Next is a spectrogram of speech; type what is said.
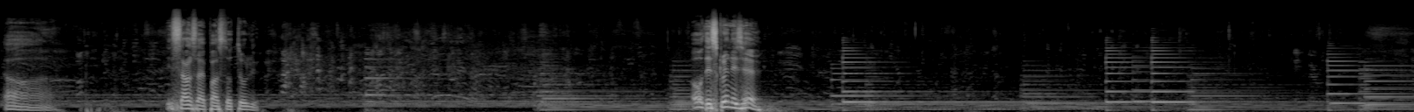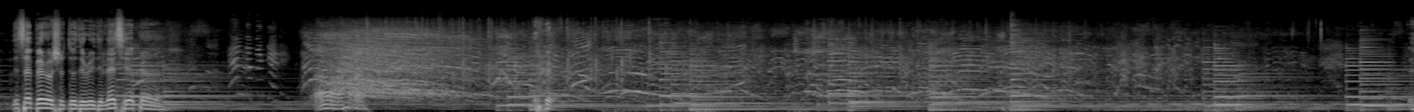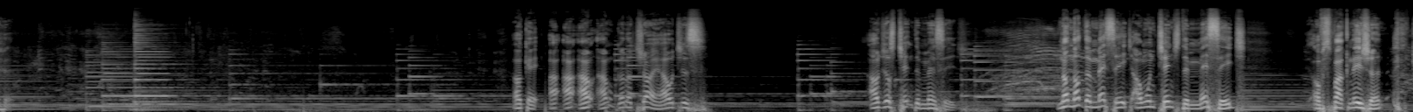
Oh. It sounds like Pastor Tolu. Oh, the screen is here. They said Beryl should do the reading. Let's hear Beryl. Uh, I, I, I, am gonna try. I'll just, I'll just change the message. No, not the message. I won't change the message of Spark Nation.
